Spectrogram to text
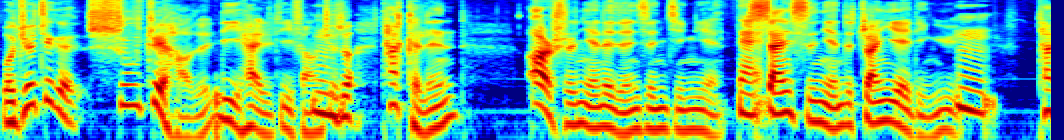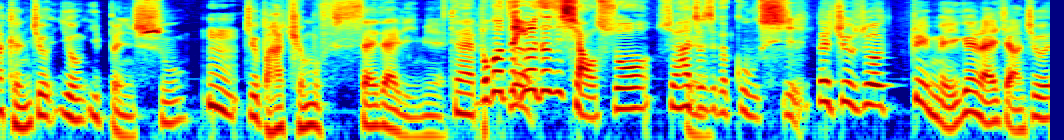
我觉得这个书最好的厉害的地方，嗯、就是说他可能。二十年的人生经验，对，三十年的专业领域，嗯，他可能就用一本书，嗯，就把它全部塞在里面。对，不过这因为这是小说，所以它就是个故事。那就是说，对每一个人来讲，就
